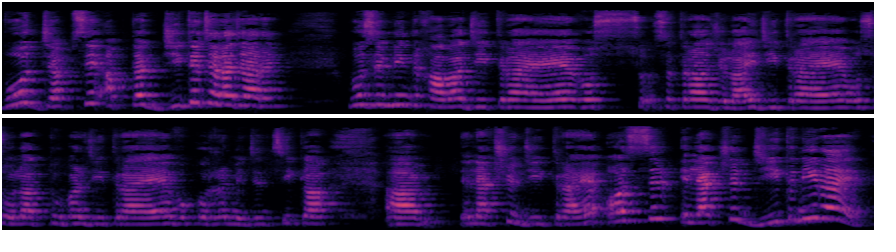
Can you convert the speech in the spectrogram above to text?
वो जब से अब तक जीते चला जा रहा है। वो जिमनी इंतबात जीत रहा है वो सत्रह जुलाई जीत रहा है वो सोलह अक्टूबर जीत रहा है वो कुर्रम एजेंसी का इलेक्शन जीत रहा है और सिर्फ़ इलेक्शन जीत नहीं रहा है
